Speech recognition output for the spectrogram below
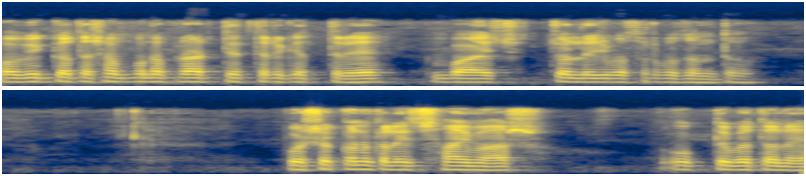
অভিজ্ঞতা সম্পন্ন প্রার্থীত্বের ক্ষেত্রে বয়স চল্লিশ বছর পর্যন্ত। প্রশিক্ষণকালী ছয় মাস, উক্ত বেতনে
